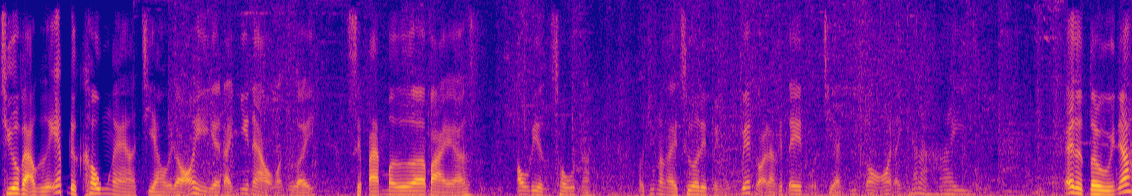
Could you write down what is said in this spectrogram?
Chưa vào gf được không à? Chèo hồi đó thì đánh như nào mọi người? Spammer bài à, Audien soul à nói chung là ngày xưa thì mình cũng biết gọi là cái tên của chè to ấy đánh khá là hay. Ê từ từ nhá.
